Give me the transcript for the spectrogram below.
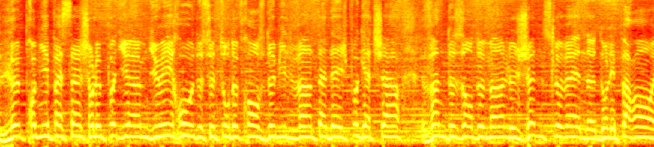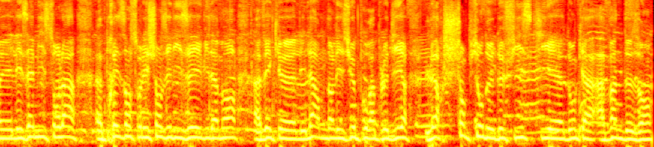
Le premier passage sur le podium du héros de ce Tour de France 2020, Tadej Pogacar, 22 ans demain, le jeune Slovène dont les parents et les amis sont là, euh, présents sur les Champs-Élysées évidemment, avec euh, les larmes dans les yeux pour applaudir leur champion de, fils qui est donc à, à 22 ans,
